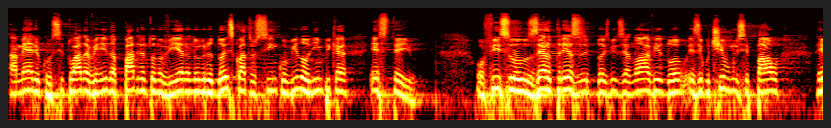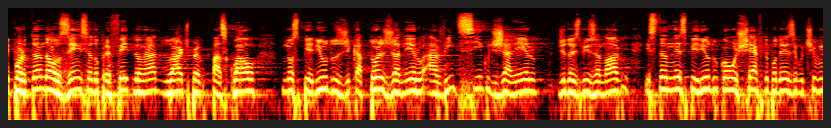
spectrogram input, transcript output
Américo, situado na Avenida Padre Antônio Vieira, número 245, Vila Olímpica, Esteio. Ofício 03 de 2019 do Executivo Municipal, reportando a ausência do prefeito Leonardo Duarte Pascoal nos períodos de 14 de janeiro a 25 de janeiro de 2019, estando nesse período com o chefe do Poder Executivo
